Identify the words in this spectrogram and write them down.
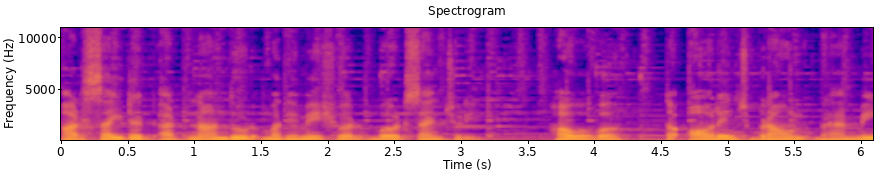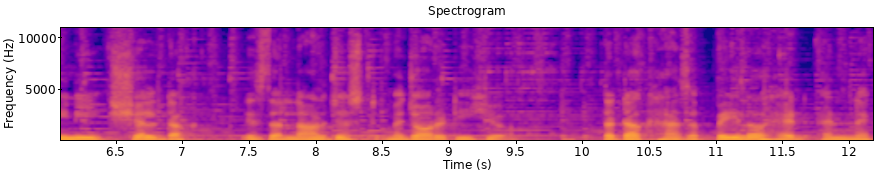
are sighted at Nandur Madhyameshwar Bird Sanctuary. However, the orange-brown Brahminy shelduck is the largest majority here. The duck has a paler head and neck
